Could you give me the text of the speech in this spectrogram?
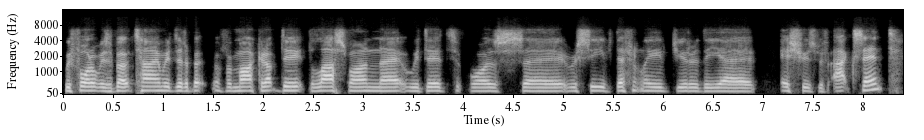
We thought it was about time we did a bit of a market update. The last one uh, we did was uh, received differently due to the uh, issues with accent.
